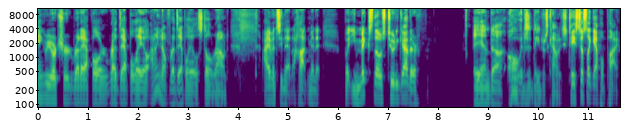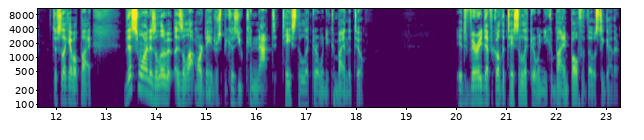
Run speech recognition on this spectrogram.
Angry Orchard Red Apple or Redd's Apple Ale. I don't even know if Redd's Apple Ale is still around. I haven't seen that in a hot minute. But you mix those two together, and uh, oh, it is a dangerous combination. Tastes just like apple pie, just like apple pie. This one is a little bit is a lot more dangerous because you cannot taste the liquor when you combine the two. It's very difficult to taste the liquor when you combine both of those together,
